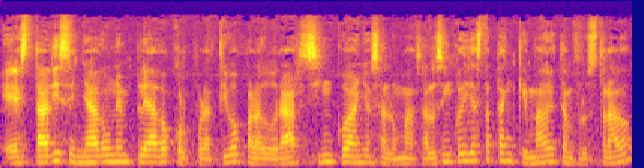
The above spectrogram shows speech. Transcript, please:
está diseñado un empleado corporativo para durar cinco años a lo más. A los cinco años ya está tan quemado y tan frustrado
